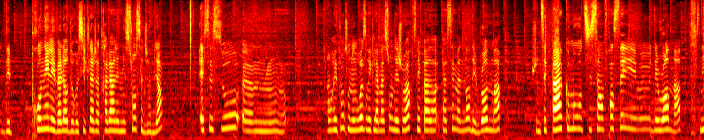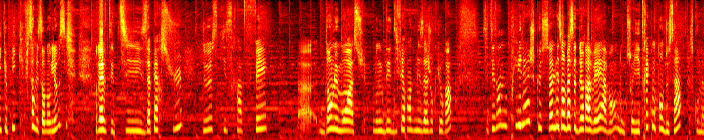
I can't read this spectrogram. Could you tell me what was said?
des, prôner les valeurs de recyclage à travers l'émission, c'est déjà bien. SSO en réponse aux nombreuses réclamations des joueurs, fait passer maintenant des roadmaps. Je ne sais pas comment on dit ça en français, euh, des roadmaps. Sneak peek, putain mais c'est en anglais aussi. Bref, des petits aperçus de ce qui sera fait euh, dans le mois. Donc des différentes mises à jour qu'il y aura. C'était un privilège que seuls les ambassadeurs avaient avant, donc soyez très contents de ça, parce qu'on a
